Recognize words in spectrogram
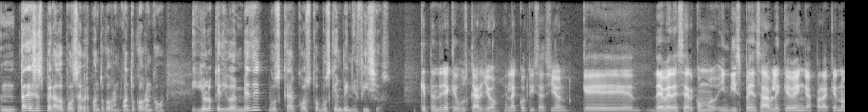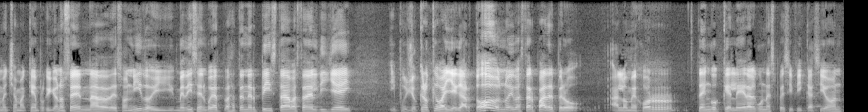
mm, está desesperado por saber cuánto cobran, cuánto cobran, cómo. Y yo lo que digo, en vez de buscar costo, busquen beneficios. ¿Qué tendría que buscar yo en la cotización que debe de ser como indispensable que venga para que no me chamaquen? Porque yo no sé nada de sonido y me dicen, voy a, vas a tener pista, va a estar el DJ y pues yo creo que va a llegar todo, ¿no? Y va a estar padre, pero a lo mejor tengo que leer alguna especificación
